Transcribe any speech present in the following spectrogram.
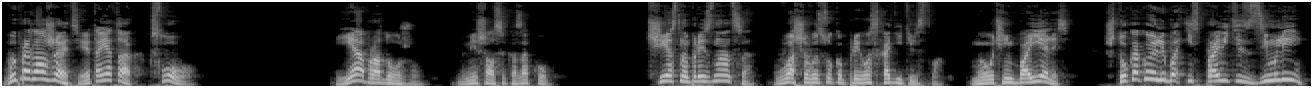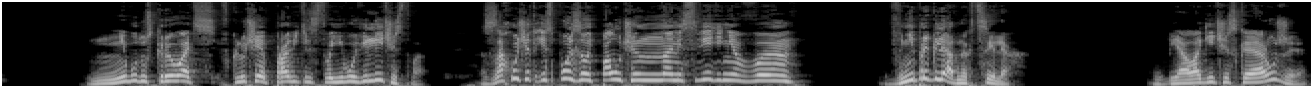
Вы продолжайте, это я так, к слову. Я продолжу, вмешался Казаков. Честно признаться, ваше высокопревосходительство, мы очень боялись, что какое-либо из правительств Земли, не буду скрывать, включая правительство Его Величества, захочет использовать полученные нами сведения в... в неприглядных целях. «Биологическое оружие?»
